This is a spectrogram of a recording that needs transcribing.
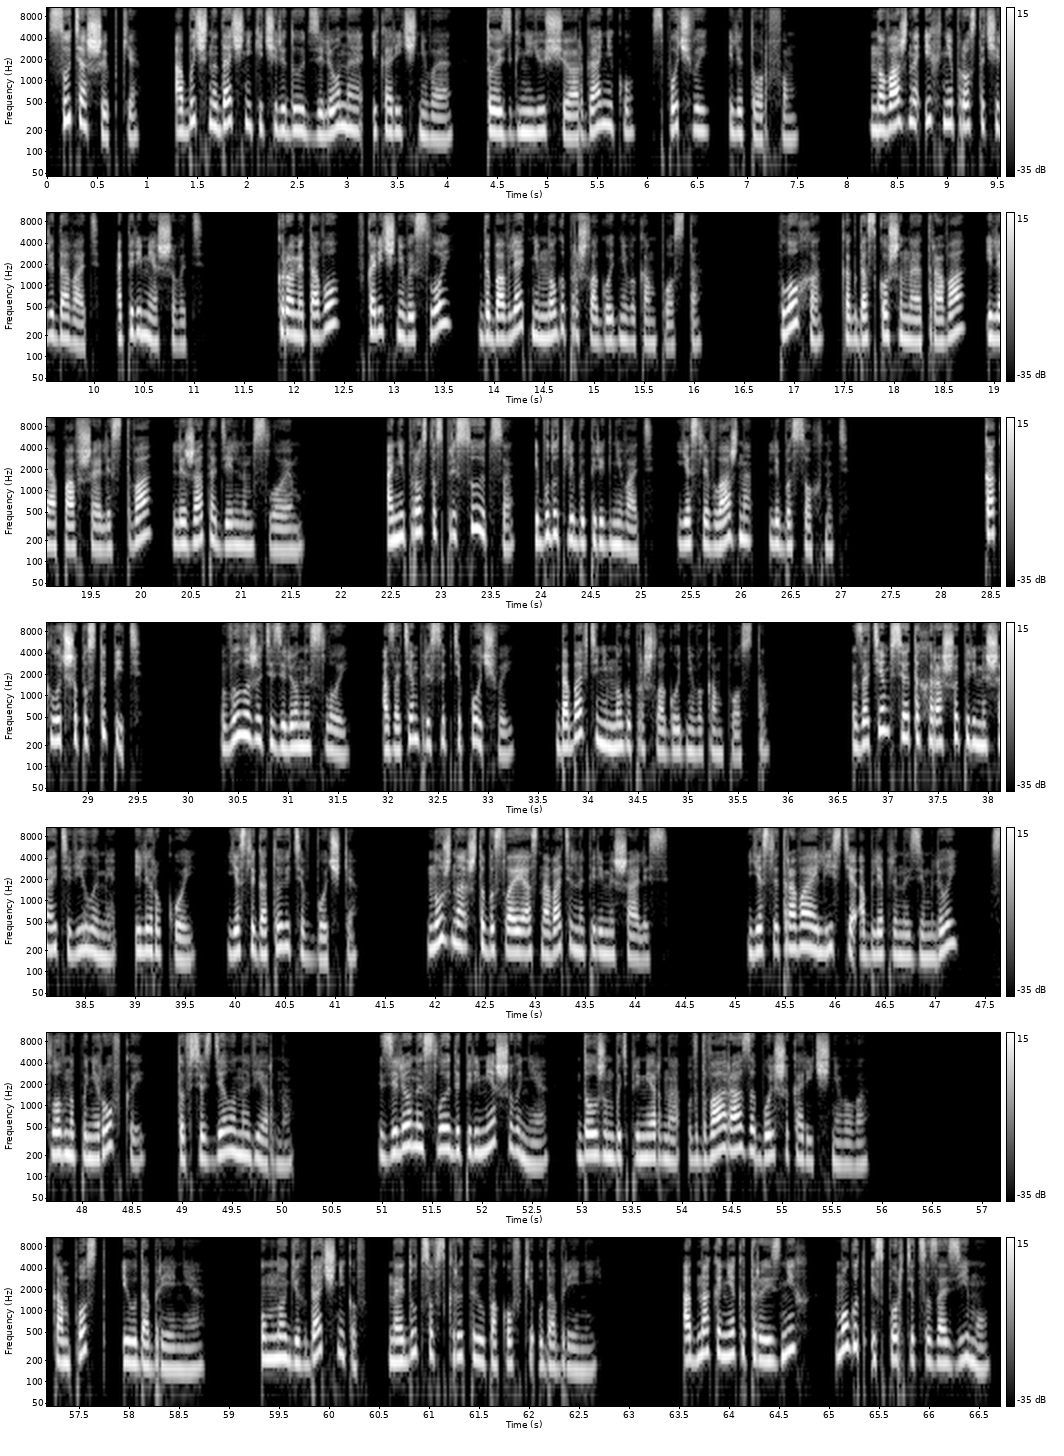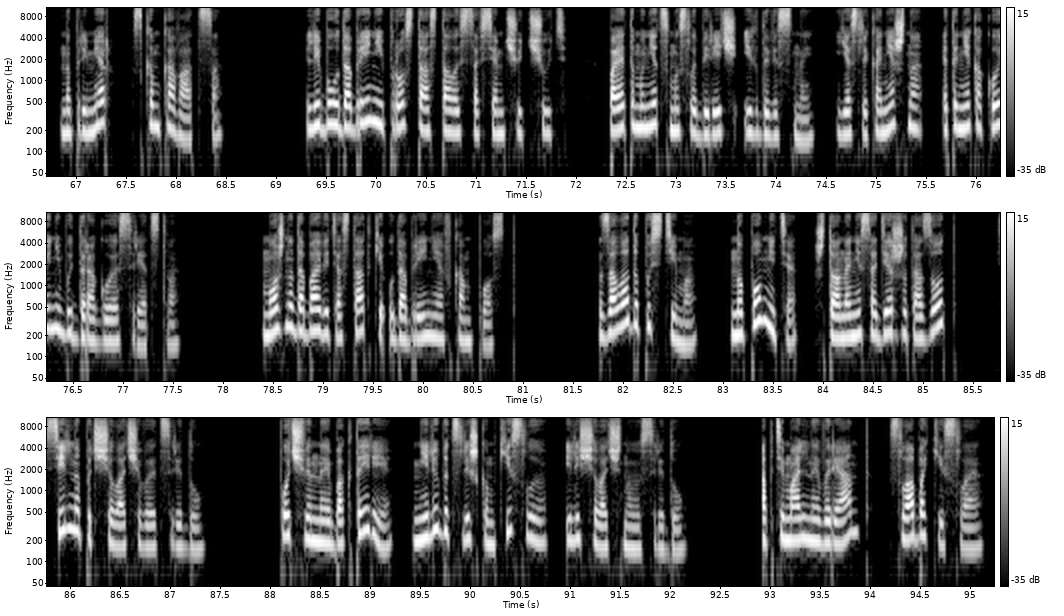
Суть ошибки. Обычно дачники чередуют зеленое и коричневое, то есть гниющую органику, с почвой или торфом. Но важно их не просто чередовать, а перемешивать. Кроме того, в коричневый слой добавлять немного прошлогоднего компоста. Плохо, когда скошенная трава или опавшая листва лежат отдельным слоем. Они просто спрессуются и будут либо перегнивать, если влажно, либо сохнуть. Как лучше поступить? Выложите зеленый слой, а затем присыпьте почвой, добавьте немного прошлогоднего компоста. Затем все это хорошо перемешайте вилами или рукой, если готовите в бочке. Нужно, чтобы слои основательно перемешались. Если трава и листья облеплены землей, словно панировкой, то все сделано верно. Зеленый слой до перемешивания должен быть примерно в два раза больше коричневого. Компост и удобрения. У многих дачников найдутся вскрытые упаковки удобрений. Однако некоторые из них могут испортиться за зиму, например, скомковаться. Либо удобрений просто осталось совсем чуть-чуть, поэтому нет смысла беречь их до весны если, конечно, это не какое-нибудь дорогое средство. Можно добавить остатки удобрения в компост. Зола допустима, но помните, что она не содержит азот, сильно подщелачивает среду. Почвенные бактерии не любят слишком кислую или щелочную среду. Оптимальный вариант – слабокислая.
